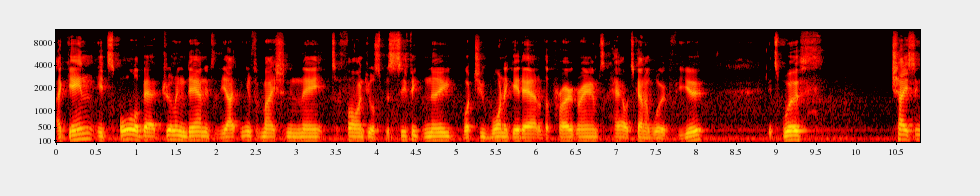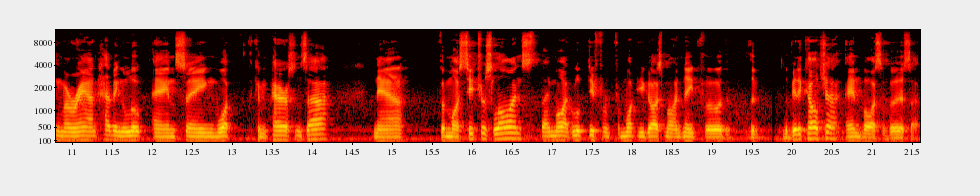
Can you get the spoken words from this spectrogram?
Again, it's all about drilling down into the information in there to find your specific need, what you want to get out of the programs, how it's going to work for you. It's worth chasing them around, having a look and seeing what the comparisons are. Now, for my citrus lines, they might look different from what you guys might need for the, the, the viticulture and vice versa.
